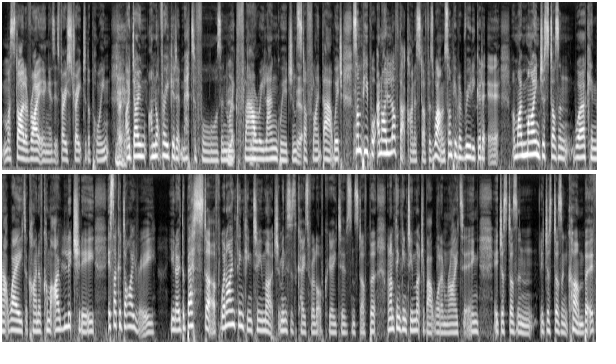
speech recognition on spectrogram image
My style of writing is it's very straight to the point. Yeah, yeah. I don't. I'm not very good at metaphors and Yeah, like flowery language and stuff like that. Which some people and I love that kind of stuff as well. And some people are really good at it, but my mind just doesn't work in that way to kind of come. I literally, it's like a diary. You know, the best stuff, when I'm thinking too much, I mean, this is the case for a lot of creatives and stuff, but when I'm thinking too much about what I'm writing, it just doesn't, it just doesn't come. But if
